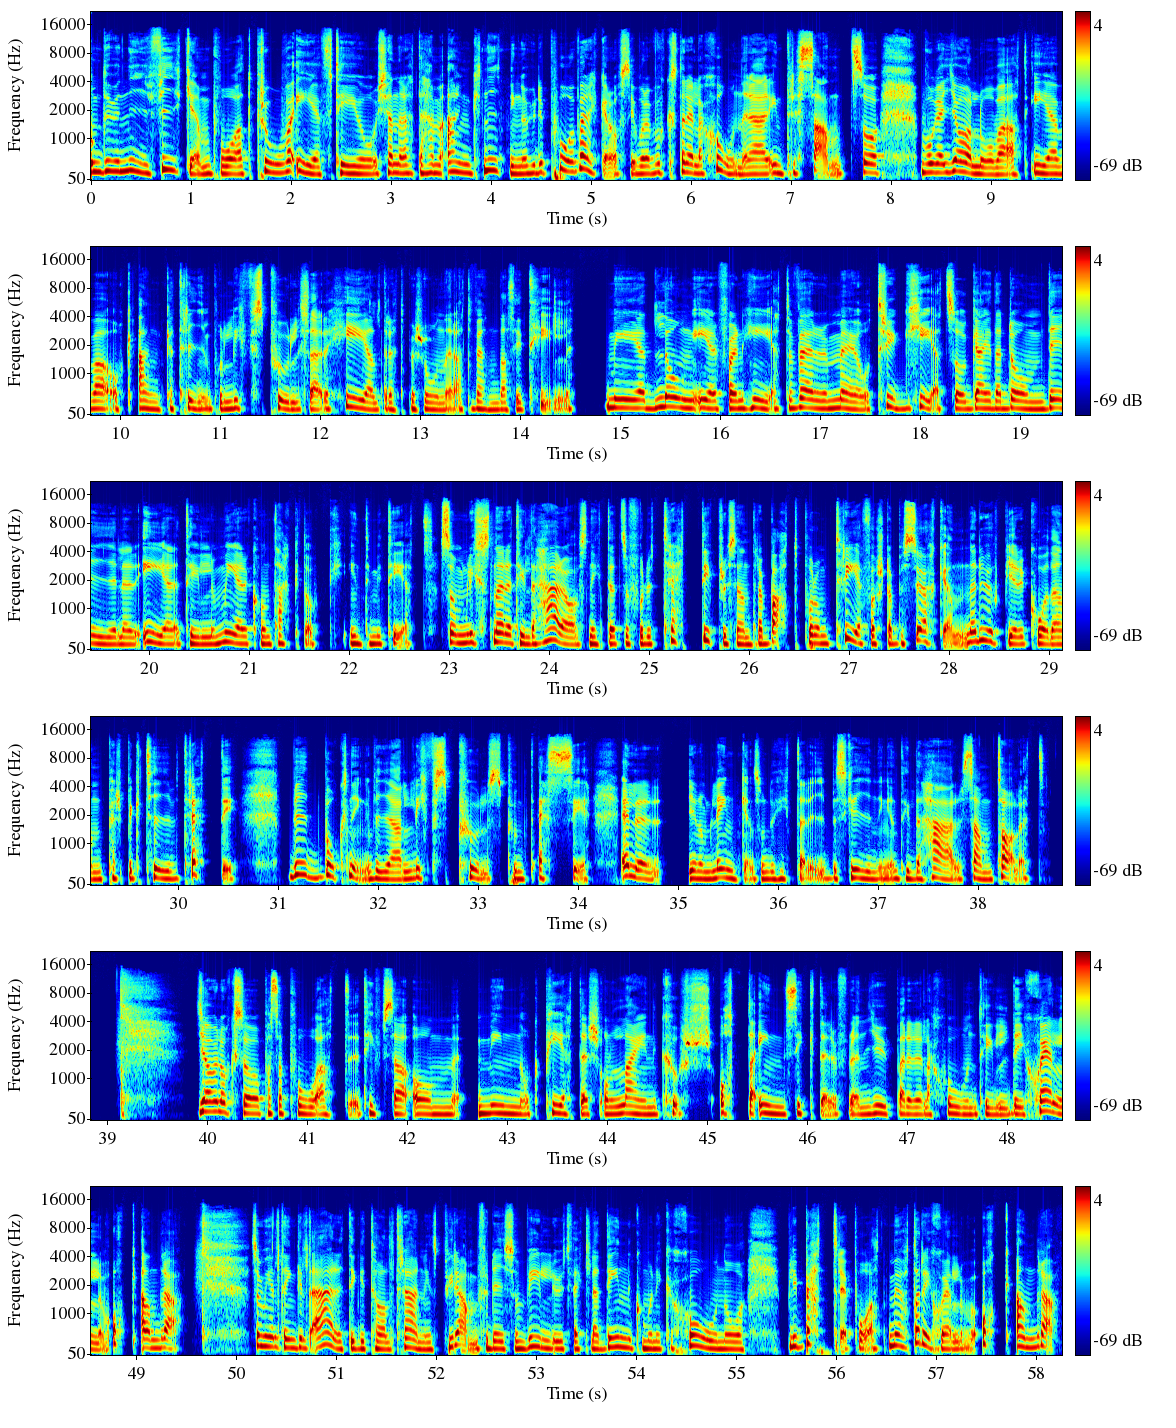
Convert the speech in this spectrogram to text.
Om du är nyfiken på att prova EFT och känner att det här med anknytning och hur det påverkar oss i våra vuxna relationer är intressant så vågar jag lova att Eva och Ann-Katrin på Livspuls är helt rätt personer att vända sig till. Med lång erfarenhet, värme och trygghet så guidar de dig eller er till mer kontakt och intimitet. Som lyssnare till det här avsnittet så får du 30% rabatt på de tre första besöken när du uppger koden perspektiv30 vid bokning via livspuls.se eller genom länken som du hittar i beskrivningen till det här samtalet. Jag vill också passa på att tipsa om min och Peters onlinekurs Åtta insikter för en djupare relation till dig själv och andra. Som helt enkelt är ett digitalt träningsprogram för dig som vill utveckla din kommunikation och bli bättre på att möta dig själv och andra.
